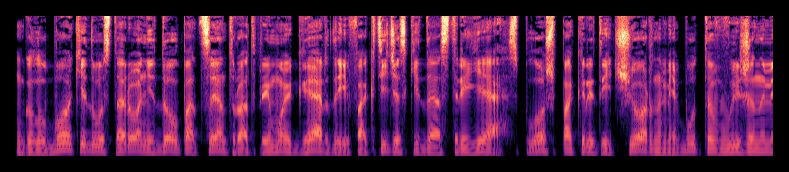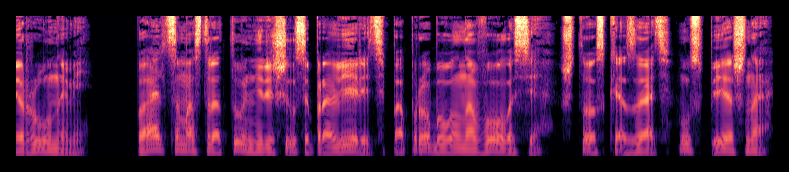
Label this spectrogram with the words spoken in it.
Глубокий двусторонний дол по центру от прямой гарды и фактически до острия, сплошь покрытый черными, будто выжженными рунами. Пальцем остроту не решился проверить, попробовал на волосе. Что сказать, успешно.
